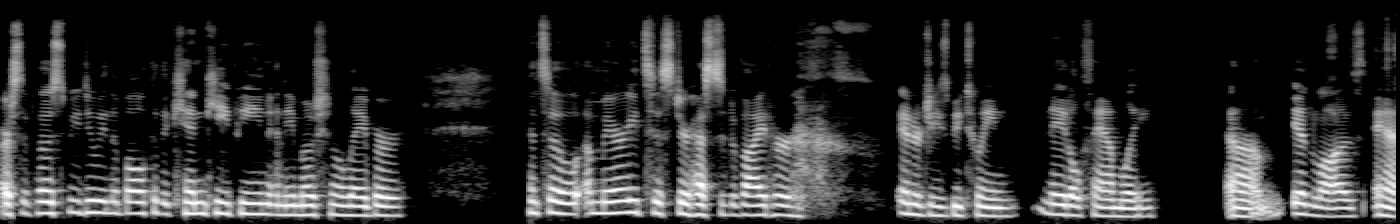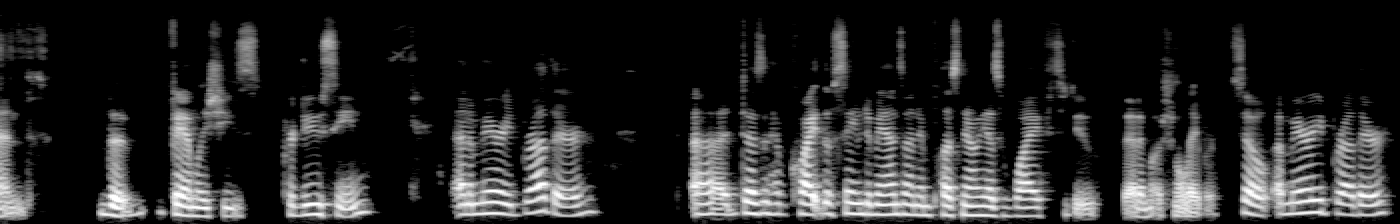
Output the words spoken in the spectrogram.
are supposed to be doing the bulk of the kin keeping and the emotional labor. And so a married sister has to divide her energies between natal family, um, in laws, and the family she's producing. And a married brother uh, doesn't have quite those same demands on him. Plus, now he has a wife to do that emotional labor. So, a married brother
